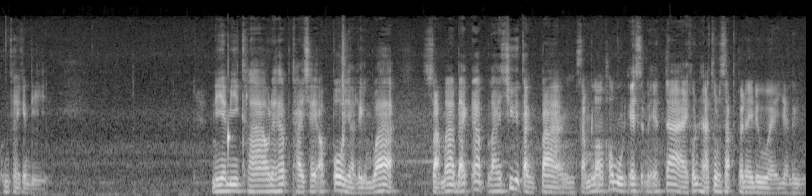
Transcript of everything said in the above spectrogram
คุ้นเคยกันดีเนี่ยมีคลาวนะครับ ใครใช้ Oppo อย่าลืมว่าสามารถแบ็กอัพรายชื่อต่างๆ สำรองข้อมูล SMS ได้ ค้นหาโทรศัพท์ก็ได้ด้วย อย่าลืม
